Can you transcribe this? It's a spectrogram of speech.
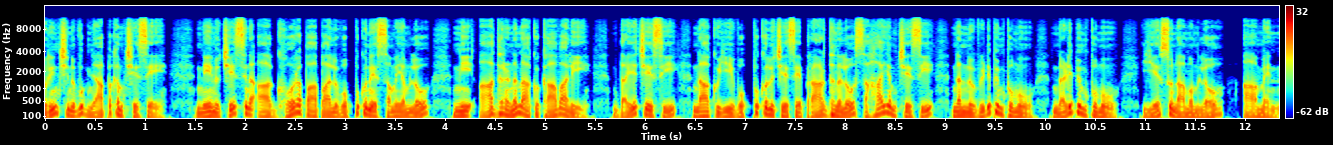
గురించి నువ్వు జ్ఞాపకం చేసే. నేను చేసిన ఆ ఘోర పాపాలు ఒప్పుకునే సమయంలో నీ ఆదరణ నాకు కావాలి. దయచేసి నాకు ఈ ఒప్పుకొలు చేసే ప్రార్థనలో సహాయం సహాయం చేసి నన్ను విడిపింపుము నడిపింపుము. యేసునామంలో ఆమెన్.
